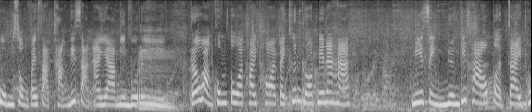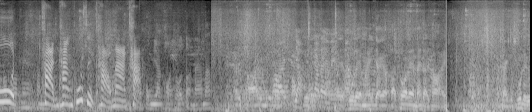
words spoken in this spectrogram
คุมส่งไปฝากขังที่ศาลอาญามีนบุรีอืมระหว่างคุมตัวทอยทอยไปขึ้นรถเนี่ยนะคะ มีสิ่งหนึ่งที่เขาเปิดใจพูด ผ่านทางผู้สื่อข่าวมาค่ะ ผมอยากขอโทษต่อหน้ามากอยากพูดอะไรไหมอยากพูดอะไรไหมอยากจะขอโทษอะไรไหมถอยถอยอยากจะพูดอะไรห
